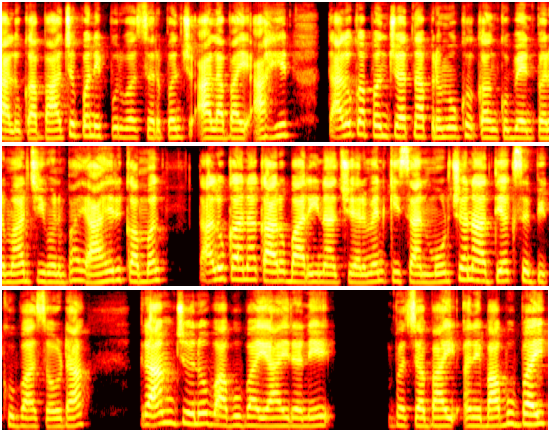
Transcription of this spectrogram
તાલુકા ભાજપ અને પૂર્વ સરપંચ આલાભાઈ આહિર, તાલુકા પંચાયતના પ્રમુખ કંકુબેન પરમાર, જીવનભાઈ આહિર, કમલ, તાલુકાના કારોબારીના ચેરમેન કિસાન મોરચાના અધ્યક્ષ ભીખુભા સોઢા, ગ્રામજનો બાબુભાઈ આહિર અને બચાભાઈ અને બાબુભાઈ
